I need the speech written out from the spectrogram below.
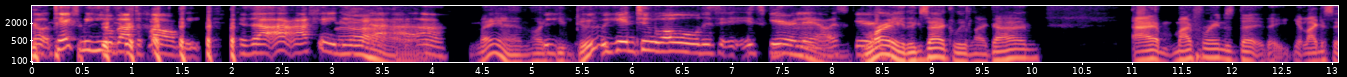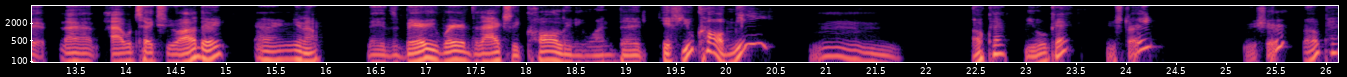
No, text me. You about to call me because I, I I can't do it. I, I, Ah. uh, man, like we, you good? We getting too old. It's it's scary mm, now. It's scary. Right, exactly. Like I'm I my friends that they, like I said, uh, I will text you all day. And you know, it's very rare that I actually call anyone. But if you call me, mm, okay, you okay? You straight? You sure? Okay.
